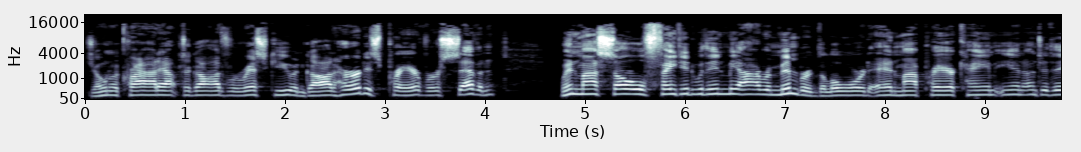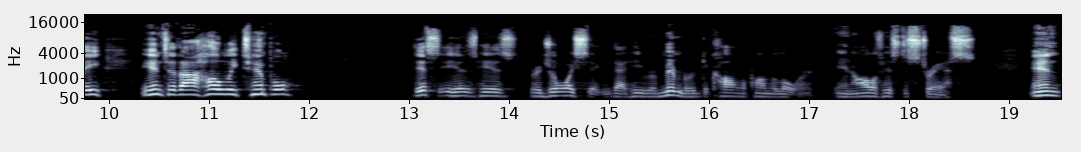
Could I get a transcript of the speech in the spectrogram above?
Jonah cried out to God for rescue, and God heard his prayer. Verse 7 When my soul fainted within me, I remembered the Lord, and my prayer came in unto thee into thy holy temple. This is his rejoicing that he remembered to call upon the Lord in all of his distress. And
